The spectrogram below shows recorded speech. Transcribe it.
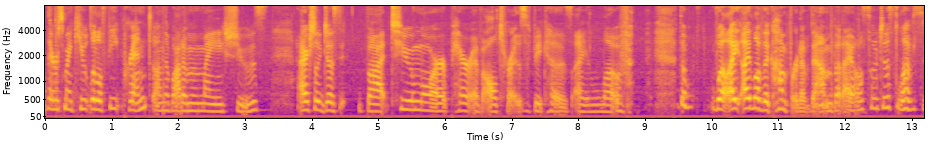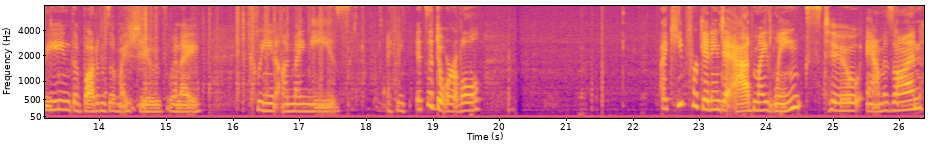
There's my cute little feet print on the bottom of my shoes. I actually just bought two more pair of Altras because I love the well, I, I love the comfort of them, but I also just love seeing the bottoms of my shoes when I clean on my knees. I think it's adorable. I keep forgetting to add my links to Amazon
